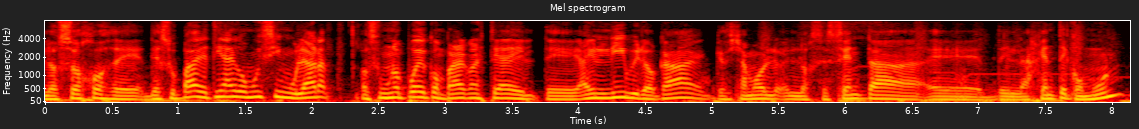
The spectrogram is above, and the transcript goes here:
los ojos de, de su padre. Tiene algo muy singular, o sea, uno puede comparar con de- hay un libro acá que se llamó Los 60 eh, de la gente común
